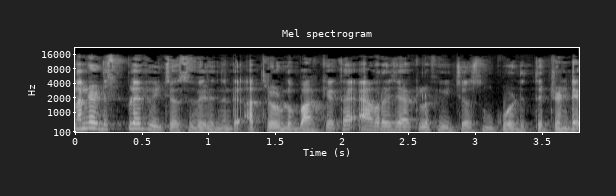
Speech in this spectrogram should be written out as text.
നല്ല ഡിസ്പ്ലേ ഫീച്ചേഴ്സ് വരുന്നുണ്ട്. അത്രേ ഉള്ളൂ. ബാക്കിയൊക്കെ ആവറേജ് ആയിട്ടുള്ള ഫീച്ചേഴ്സും കൊടുത്തിട്ടുണ്ട്.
